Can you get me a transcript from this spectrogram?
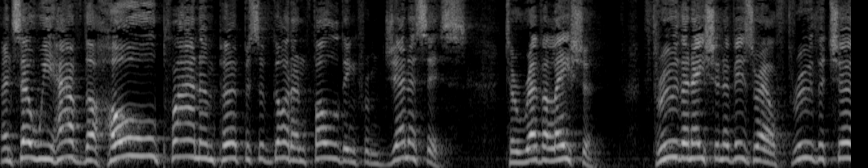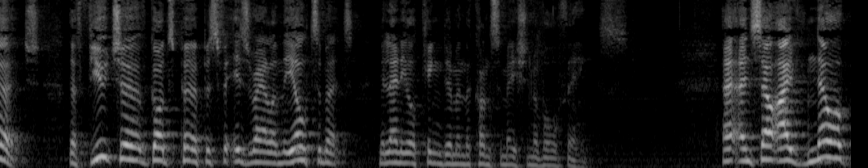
And so we have the whole plan and purpose of God unfolding from Genesis to Revelation, through the nation of Israel, through the church, the future of God's purpose for Israel and the ultimate millennial kingdom and the consummation of all things. And so I've no,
